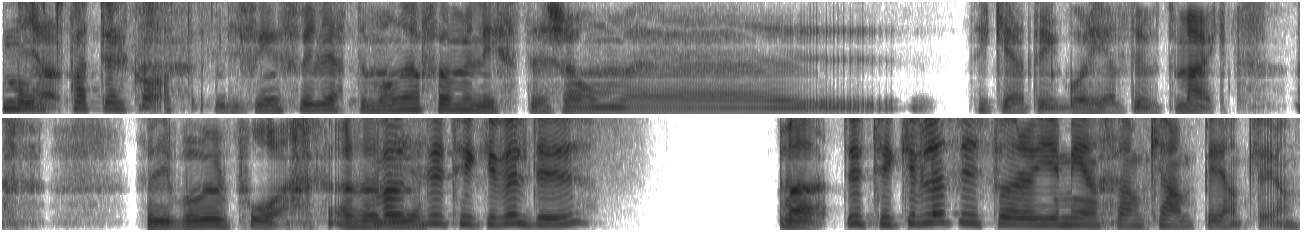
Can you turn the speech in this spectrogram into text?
mot Ja. patriarkatet. Det finns väl jättemånga feminister som eh, tycker att det går helt utmärkt. Så det beror väl på. Alltså Vad, det, det tycker väl du? va, Du tycker väl att vi för en gemensam kamp egentligen?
